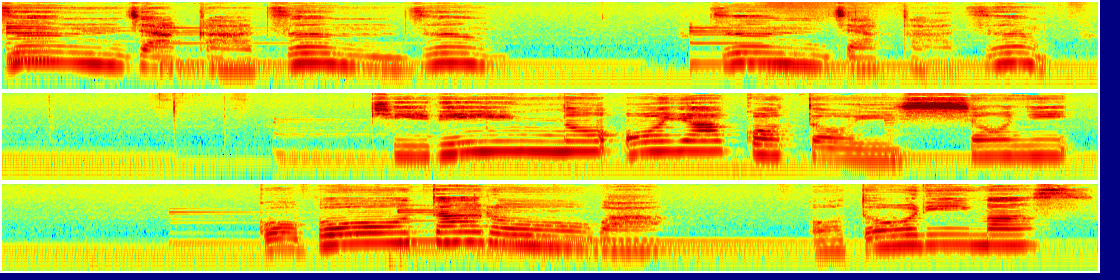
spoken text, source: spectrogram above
ずんじゃかずんずん。ずんじゃかずん。キリンの親子と一緒にごぼう太郎は踊ります。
